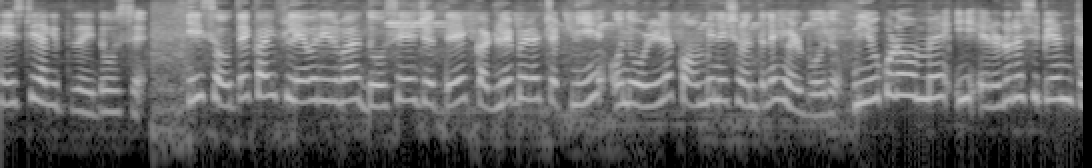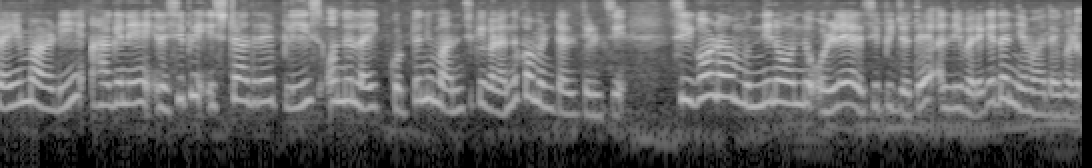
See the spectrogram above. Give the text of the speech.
ಟೇಸ್ಟಿಯಾಗಿರ್ತದೆ ಈ ದೋಸೆ. ಈ ಸೌತೆಕಾಯಿ ಫ್ಲೇವರ್ ಇರುವ ದೋಸೆಯ ಜೊತೆ ಕಡಲೆಬೇಳೆ ಚಟ್ನಿ ಒಂದು ಒಳ್ಳೆ ಕಾಂಬಿನೇಷನ್ ಅಂತಲೇ ಹೇಳ್ಬೋದು. ನೀವು ಕೂಡ ಒಮ್ಮೆ ಈ ಎರಡು ರೆಸಿಪಿಯನ್ನು ಟ್ರೈ ಮಾಡಿ ಹಾಗೆಯೇ ರೆಸಿಪಿ ಇಷ್ಟ ಆದರೆ ಪ್ಲೀಸ್ ಒಂದು ಲೈಕ್ ಕೊಟ್ಟು ನಿಮ್ಮ ಅನಿಸಿಕೆಗಳನ್ನು ಕಮೆಂಟಲ್ಲಿ ತಿಳಿಸಿ. ಸಿಗೋಣ ಮುಂದಿನ ಒಂದು ಒಳ್ಳೆಯ ರೆಸಿಪಿ ಜೊತೆ, ಅಲ್ಲಿವರೆಗೆ ಧನ್ಯವಾದಗಳು.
